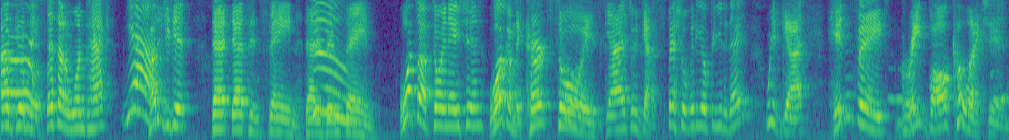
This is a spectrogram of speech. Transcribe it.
My goodness, that's out of one pack? Yeah. How did you get that? That's insane. That is Dude. insane. What's up, Toy Nation? Welcome to Kurt's Toys. Guys, we've got a special video for you today. We've got Hidden Fates Great Ball Collection.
